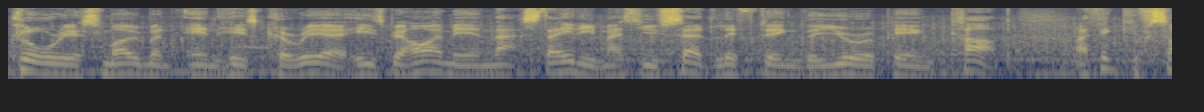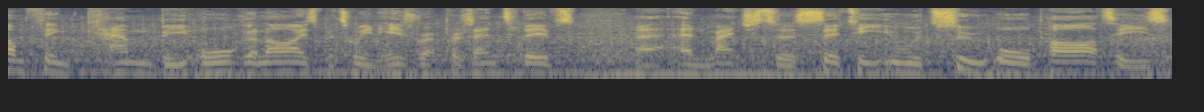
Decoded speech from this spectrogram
glorious moment in his career. He's behind me in that stadium, as you said, lifting the European Cup. I think if something can be organised between his representatives and Manchester City, it would suit all parties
